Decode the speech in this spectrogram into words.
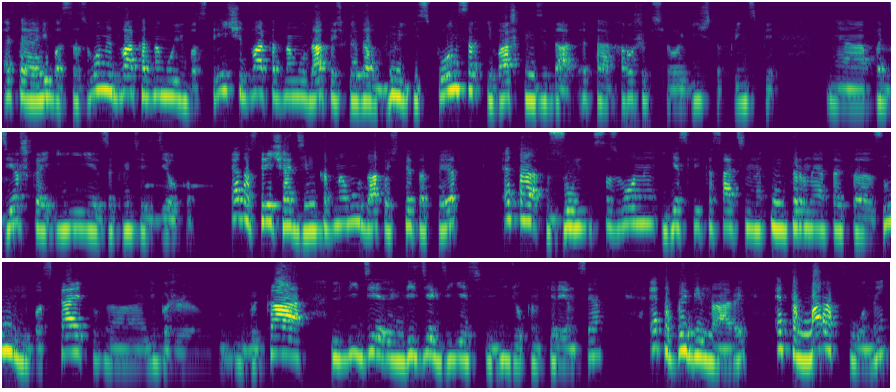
это либо созвоны два к одному, либо встречи два к одному, да, то есть когда вы и спонсор, и ваш кандидат. Это хорошая психологическая, в принципе, поддержка и закрытие в сделку. Это встреча один к одному, да, то есть тет-а-тет. Это Zoom созвоны, если касательно интернета, это Zoom, либо Skype, э, либо же ВК, везде, везде, где есть видеоконференция. Это вебинары, это марафоны,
